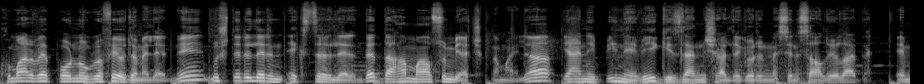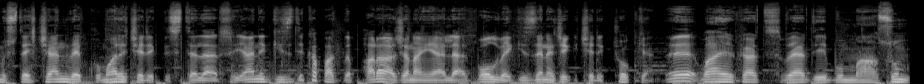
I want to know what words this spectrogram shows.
kumar ve pornografi ödemelerini müşterilerin ekstrelerinde daha masum bir açıklamayla yani bir nevi gizlenmiş halde görünmesini sağlıyorlardı. E müstehcen ve kumar içerikli siteler yani gizli kapaklı para harcanan yerler bol ve gizlenecek içerik çokken de Wirecard verdiği bu masum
